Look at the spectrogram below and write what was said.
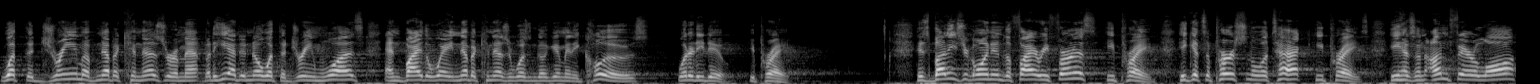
what the dream of Nebuchadnezzar meant, but he had to know what the dream was. And by the way, Nebuchadnezzar wasn't going to give him any clues. What did he do? He prayed. His buddies are going into the fiery furnace, he prayed. He gets a personal attack, he prays. He has an unfair law,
